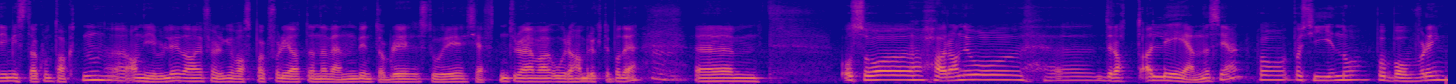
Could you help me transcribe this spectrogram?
de mista kontakten. Angivelig da ifølge Vassbakk fordi at denne vennen begynte å bli stor i kjeften, tror jeg var ordet han brukte på det. Mm. Og så har han jo dratt alene, sier han, på, på kino, på bowling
